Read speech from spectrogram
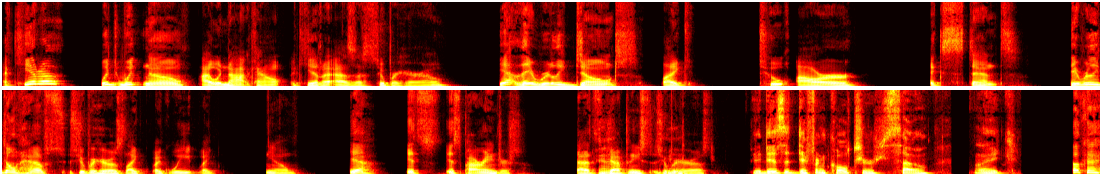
Akira? Would would no, I would not count Akira as a superhero. Yeah, they really don't like to our extent. They really don't have superheroes like like we like you know. Yeah, it's it's Power Rangers. That's Yeah. Japanese superheroes. It is a different culture, so like Okay,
